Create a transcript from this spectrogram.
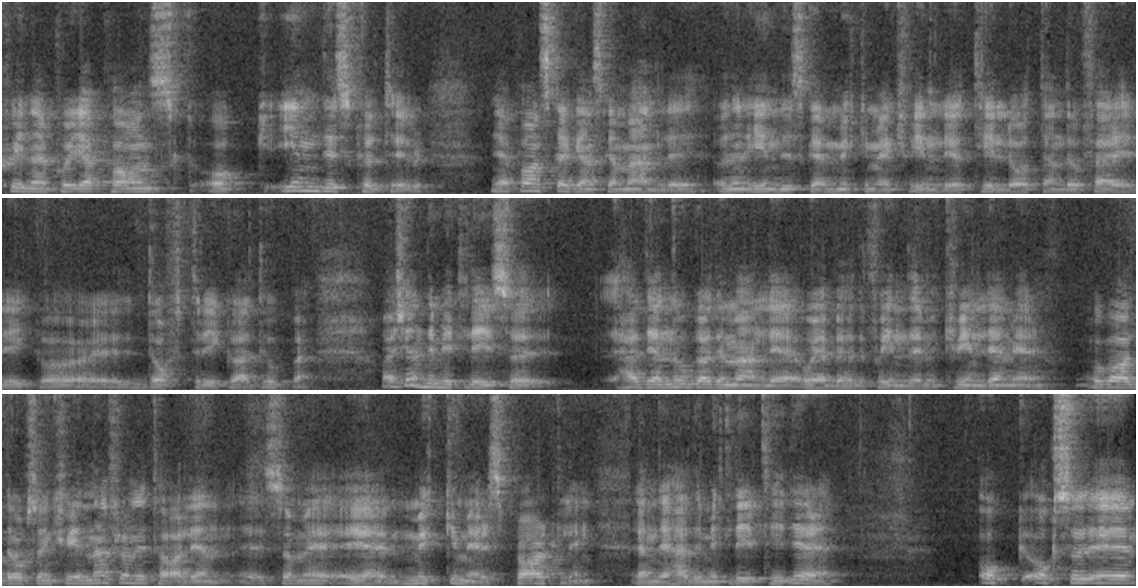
skillnaden på japansk och indisk kultur. Den japanska är ganska manlig och den indiska är mycket mer kvinnlig och tillåtande och färgrik och eh, doftrik och alltihopa. Och jag kände i mitt liv så hade jag nog av det manliga och jag behövde få in det kvinnliga mer. Och valde också en kvinna från Italien eh, som är, mycket mer sparkling än jag hade i mitt liv tidigare. Och också, eh,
